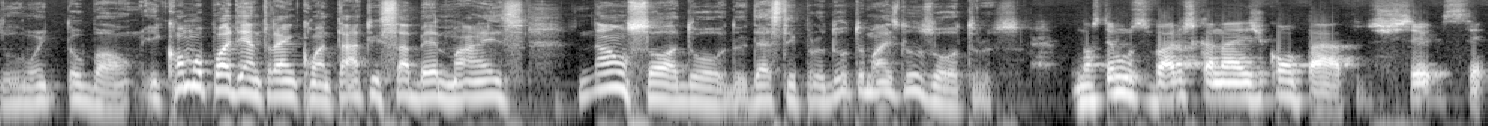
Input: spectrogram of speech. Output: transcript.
Muito bom. E como pode entrar em contato e saber mais, não só do, do deste produto, mas dos outros? Nós temos vários canais de contato. Se, se,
